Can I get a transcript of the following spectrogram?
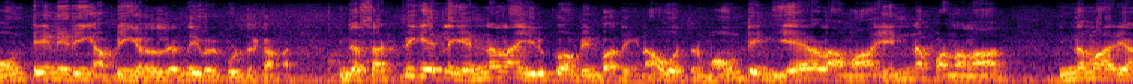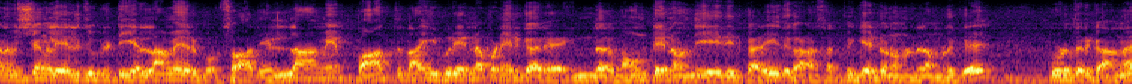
மவுண்டெயினியரிங் அப்படிங்கிறதுலேருந்து இவர் கொடுத்துருக்காங்க. இந்த சர்டிஃபிகேட்டில் என்னெல்லாம் இருக்கும் அப்படின்னு பார்த்தீங்கன்னா ஒருத்தர் மவுண்டெயின் ஏறலாமா என்ன பண்ணலாம் இந்த மாதிரியான விஷயங்கள் எலிஜிபிலிட்டி எல்லாமே இருக்கும். ஸோ அது எல்லாமே பார்த்து தான் இவர் என்ன பண்ணியிருக்காரு? இந்த மவுண்டெயினை வந்து ஏறியிருக்காரு. இதுக்கான சர்டிஃபிகேட்டும் நம்மளுக்கு நம்மளுக்கு கொடுத்துருக்காங்க.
